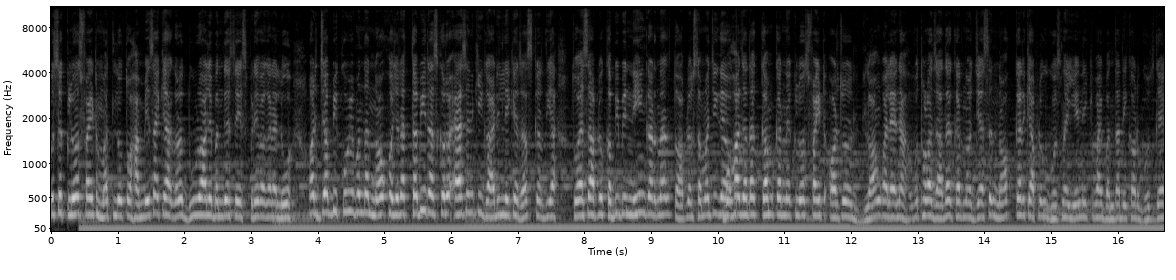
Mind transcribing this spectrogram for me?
उससे क्लोज फाइट मत लो। तो हमेशा क्या करो, दूर वाले बंदे से स्प्रे वगैरह लो। और जब भी कोई भी बंदा नॉक हो जाना तभी रस करो। ऐसे नहीं कि गाड़ी लेके रस कर दिया तो ऐसा आप लोग कभी भी नहीं करना। तो आप लोग समझ ही गए, बहुत ज़्यादा कम करना क्लोज फाइट और जो लॉन्ग वाला है ना, वो थोड़ा ज़्यादा करना। जैसे नॉक करके आप लोग को घुसना, ये नहीं कि भाई बंदा देखा और घुस गए।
